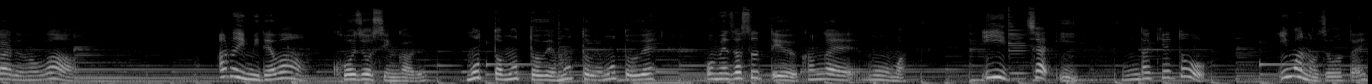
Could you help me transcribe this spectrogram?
えるのはある意味では向上心があるもっともっと上もっと上もっと上を目指すっていう考えもまあいいっちゃいいんだけど今の状態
